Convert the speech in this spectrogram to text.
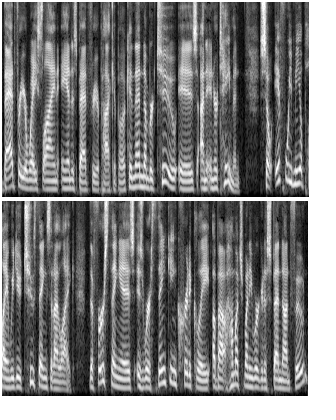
bad for your waistline and is bad for your pocketbook. And then number 2 is on entertainment. So if we meal plan, we do two things that I like. The first thing is is we're thinking critically about how much money we're going to spend on food,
